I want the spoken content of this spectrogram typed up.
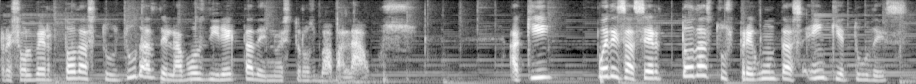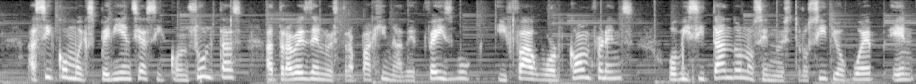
resolver todas tus dudas de la voz directa de nuestros babalaos. Aquí puedes hacer todas tus preguntas e inquietudes, así como experiencias y consultas a través de nuestra página de Facebook IFA World Conference o visitándonos en nuestro sitio web en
